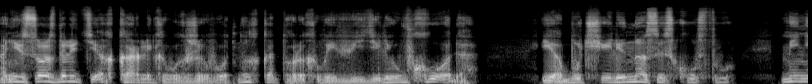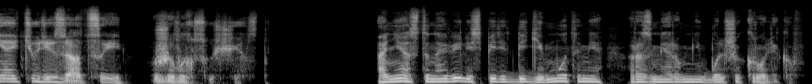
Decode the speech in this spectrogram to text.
Они создали тех карликовых животных, которых вы видели у входа, и обучили нас искусству миниатюризации живых существ. Они остановились перед бегемотами размером не больше кроликов.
